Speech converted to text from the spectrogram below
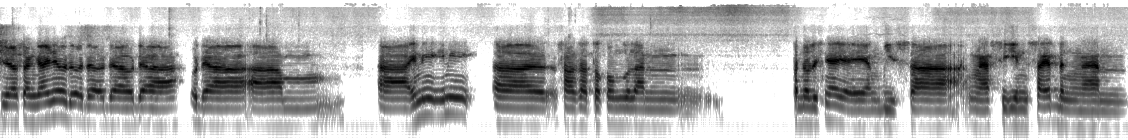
ya seenggaknya udah udah udah udah udah um, uh, ini ini uh, salah satu keunggulan penulisnya ya yang bisa ngasih insight dengan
